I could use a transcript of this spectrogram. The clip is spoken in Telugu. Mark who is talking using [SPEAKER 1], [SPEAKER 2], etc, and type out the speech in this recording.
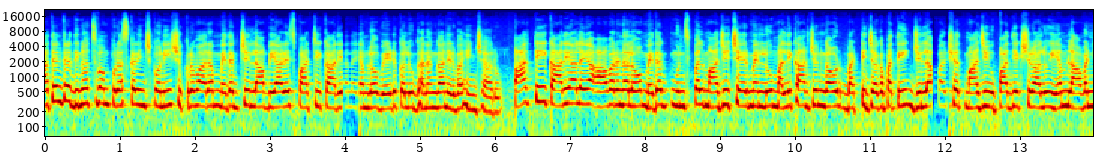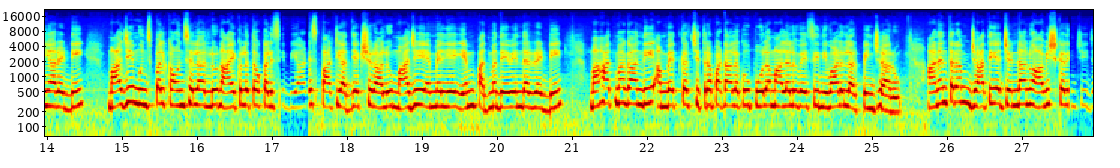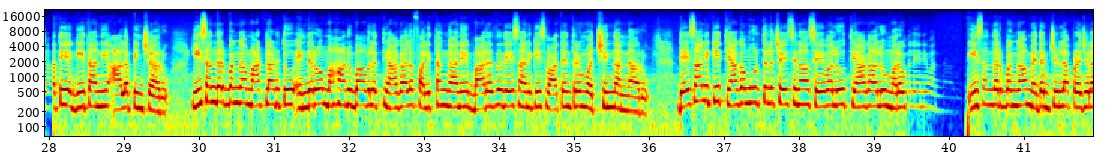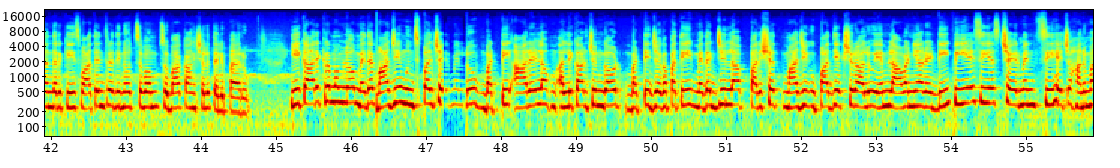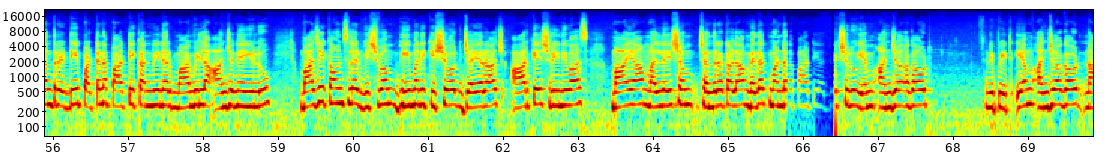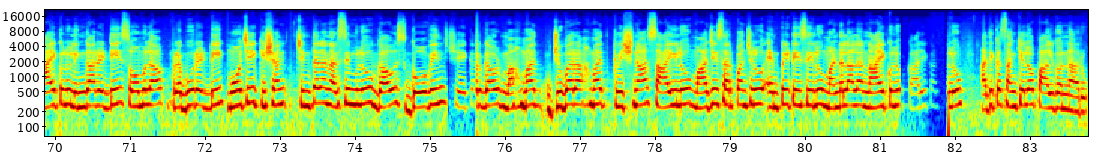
[SPEAKER 1] స్వాతంత్ర దినోత్సవం పురస్కరించుకొని శుక్రవారం మెదక్ జిల్లా బీఆర్ఎస్ పార్టీ కార్యాలయంలో వేడుకలు ఘనంగా నిర్వహించారు. పార్టీ కార్యాలయ ఆవరణలో మెదక్ మున్సిపల్ మాజీ చైర్మన్లు మల్లికార్జున్ గౌడ్ బట్టి జగపతి జిల్లా పరిషత్ మాజీ ఉపాధ్యక్షురాలు ఎం లావణ్యారెడ్డి మాజీ మున్సిపల్ కౌన్సిలర్లు నాయకులతో కలిసి బీఆర్ఎస్ పార్టీ అధ్యక్షురాలు మాజీ ఎమ్మెల్యే ఎం పద్మదేవేందర్ రెడ్డి మహాత్మా గాంధీ అంబేద్కర్ చిత్రపటాలకు పూలమాలలు వేసి నివాళులర్పించారు. అనంతరం జాతీయ జెండాను ఆవిష్కరించి జాతీయ గీతాన్ని ఆలపించారు. ఈ సందర్భంగా మాట్లాడుతూ ఎందరో మహానుభావుల త్యాగాల ఫలితంగానే భారతదేశానికి స్వాతంత్ర్యం వచ్చిందన్నారు. దేశానికి త్యాగమూర్తులు చేసిన సేవలు త్యాగాలు మరవలేనివన్నారు. ఈ సందర్భంగా మెదక్ జిల్లా ప్రజలందరికీ స్వాతంత్ర దినోత్సవం శుభాకాంక్షలు తెలిపారు. ఈ కార్యక్రమంలో మెదక్ మాజీ మున్సిపల్ చైర్మన్లు బట్టి ఆరేళ్ళ మల్లికార్జున్ గౌడ్ బట్టి జగపతి మెదక్ జిల్లా పరిషత్ మాజీ ఉపాధ్యక్షురాలు M Lavanyareddy PACS chairman CH Hanumanth Reddy పట్టణ పార్టీ కన్వీనర్ మామిళ్ళ ఆంజనేయులు మాజీ councillor Vishwam Bhimani Kishore Jayaraj RK Srinivas Maya Mallesham Chandrakala Medak mandal party అధ్యక్షులు M Anjagoud repeat. M. Anjagoud నాయకులు లింగారెడ్డి సోముల ప్రభురెడ్డి మోచి కిషన్ చింతల నరసింహులు గౌస్ గోవింద్ శేఖర్ గౌడ్ మహ్మద్ జుబర్ అహ్మద్ కృష్ణ సాయిలు మాజీ సర్పంచులు ఎంపీటీసీలు మండలాల నాయకులు కార్యకర్తలు అధిక సంఖ్యలో పాల్గొన్నారు.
